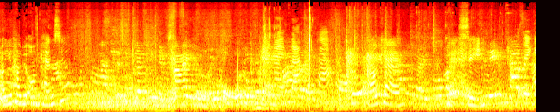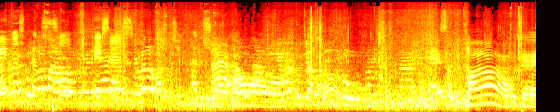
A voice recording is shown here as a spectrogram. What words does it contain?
Oh, you have your own pencil? Can I backpack? Okay. Let's see. They gave us pencil cases of two pencils. Wow. Okay.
